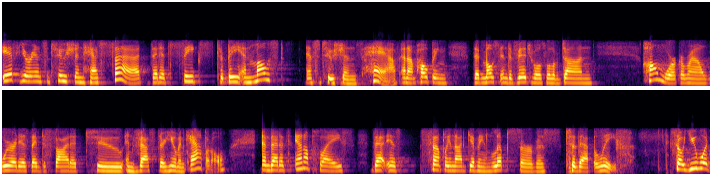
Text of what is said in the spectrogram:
if your institution has said that it seeks to be, and most institutions have, and I'm hoping that most individuals will have done homework around where it is they've decided to invest their human capital, and that it's in a place that is simply not giving lip service to that belief. So you would,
